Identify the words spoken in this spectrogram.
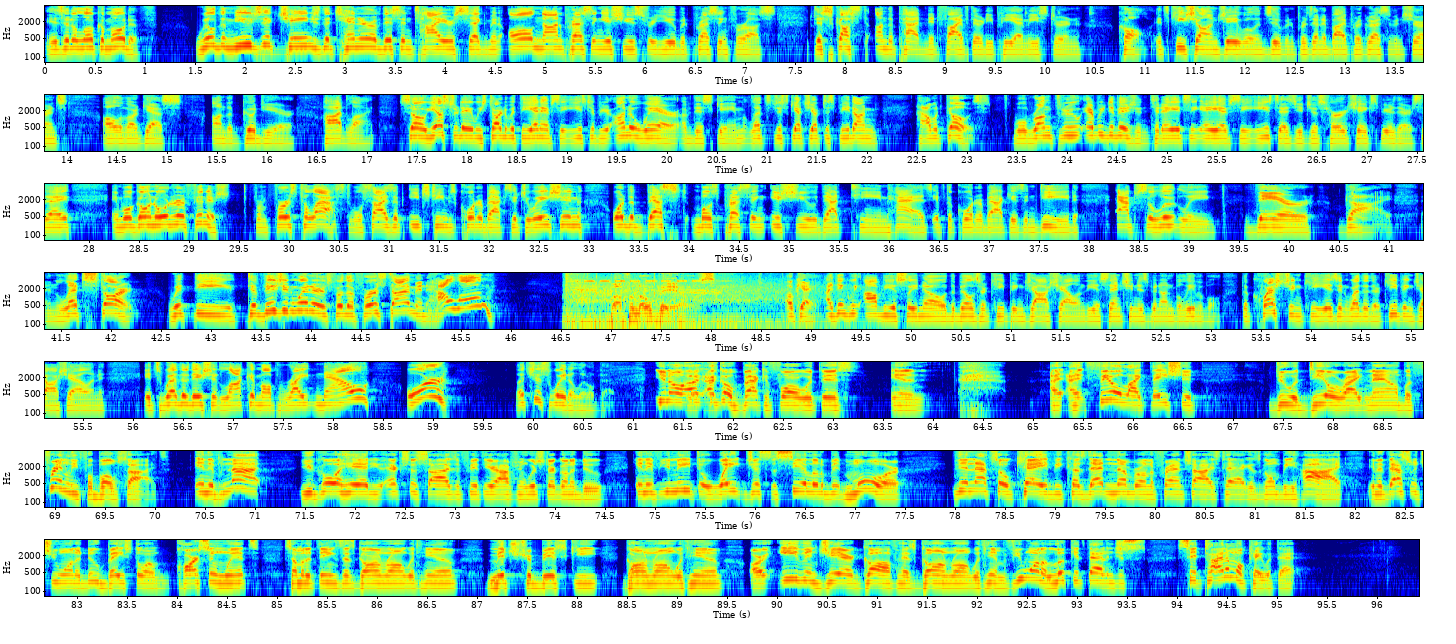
Is it a locomotive? Will the music change the tenor of this entire segment? All non-pressing issues for you, but pressing for us. Discussed on the patented 5:30 p.m. Eastern call. It's Keyshawn J. Will and Zubin, presented by Progressive Insurance. All of our guests on the Goodyear hotline. So yesterday we started with the NFC East. If you're unaware of this game, let's just get you up to speed on how it goes. We'll run through every division. Today it's the AFC East, as you just heard Shakespeare there say, and we'll go in order of finish from first to last. We'll size up each team's quarterback situation or the best, most pressing issue that team has if the quarterback is indeed absolutely their guy. And let's start with the division winners for the first time in how long? Buffalo Bills. Okay, I think we obviously know the Bills are keeping Josh Allen. The ascension has been unbelievable. The question key isn't whether they're keeping Josh Allen, it's whether they should lock him up right now or let's just wait a little bit. You know, I, I go back and forth with this, and I, I feel like they should do a deal right now, but friendly for both sides. And if not, you go ahead, you exercise the fifth year option, which they're going to do. And if you need to wait just to see a little bit more, then that's okay because that number on the franchise tag is going to be high. And if that's what you want to do based on Carson Wentz, some of the things that's gone wrong with him, Mitch Trubisky gone wrong with him, or even Jared Goff has gone wrong with him. If you want to look at that and just sit tight, I'm okay with that.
